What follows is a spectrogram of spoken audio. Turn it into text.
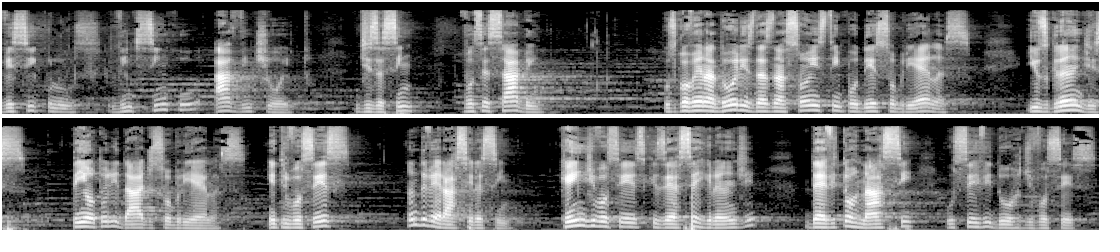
versículos 25 a 28. Diz assim: Vocês sabem, os governadores das nações têm poder sobre elas, e os grandes têm autoridade sobre elas. Entre vocês não deverá ser assim. Quem de vocês quiser ser grande, deve tornar-se o servidor de vocês.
